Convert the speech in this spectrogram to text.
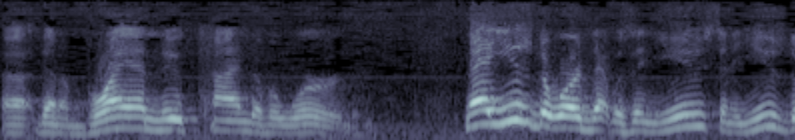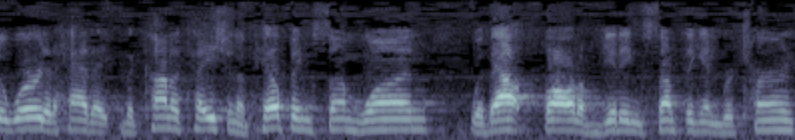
uh, than a brand new kind of a word. Now, he used a word that was in use, and he used a word that had a, the connotation of helping someone without thought of getting something in return.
